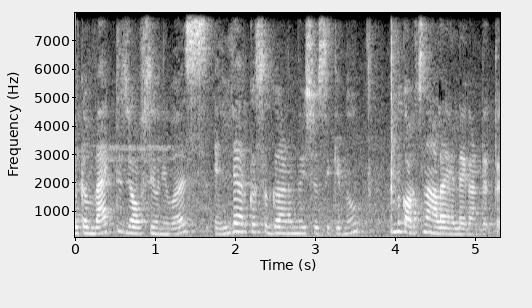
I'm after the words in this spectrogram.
welcome back to jobs universe എല്ലാവർക്കും സുഖമാണെന്ന് വിശ്വസിക്കുന്നു. നമ്മൾ കുറച്ച് നാളായല്ലേ കണ്ടിട്ട്.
